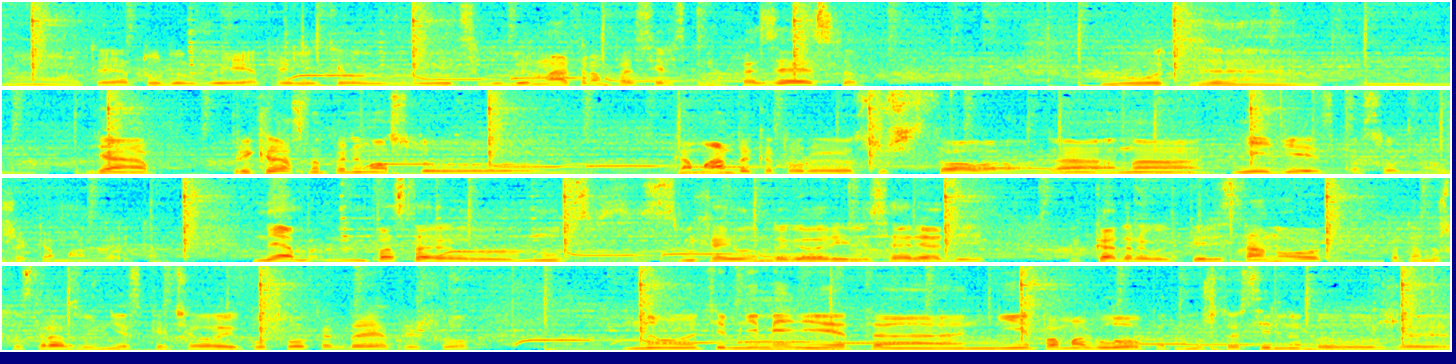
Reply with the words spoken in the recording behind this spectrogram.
вот, и оттуда уже я прилетел вице-губернатором по сельскому хозяйству. Вот, э, я прекрасно понимал, что команда, которая существовала, да, она не дееспособна уже команда эта. Я поставил, ну, с, с Михаилом договорились о ряде кадровых перестановок, потому что сразу несколько человек ушло, когда я пришел. Но, тем не менее, это не помогло, потому что сильно было уже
